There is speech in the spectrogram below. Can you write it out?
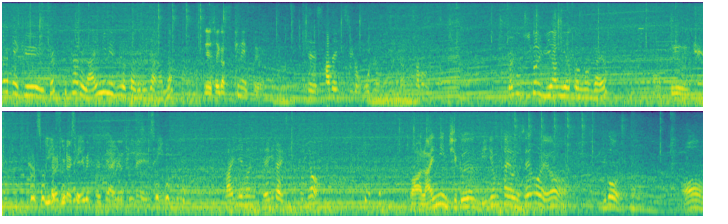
처음에 그 세프티카를 라인님이 불렀다 그러지 않았나? 네 제가 스피했어요. 이제 4등 지금 5등 4등. 결국 이걸 위함이었던 건가요? 그 이럴 이럴 계획은 절대 아니었는데 라인님은 계획이 다 있으셨군요. 와, 라인님 지금 미디엄 타이어도 새 거예요. 이거, 어우.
